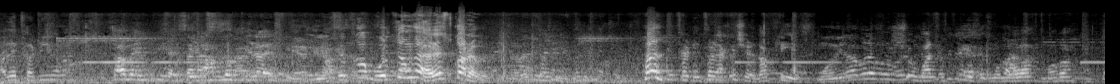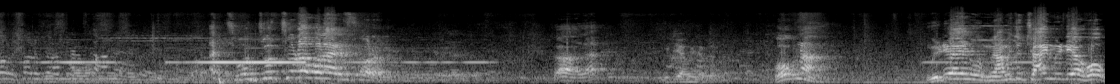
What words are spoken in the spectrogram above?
Are there 13 of us? सब MP है सर हम लोग मेरा MP है তো বলছে আমাকে অ্যারেস্ট করাবে हाँ 30 30 actually share that please মহিলা বলে show one please Mova Mova চোর চোর ছোড়া বলে অ্যারেস্ট করাবে media में जब হোক না মিডিয়ায় আমি তো চাই মিডিয়া হোক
